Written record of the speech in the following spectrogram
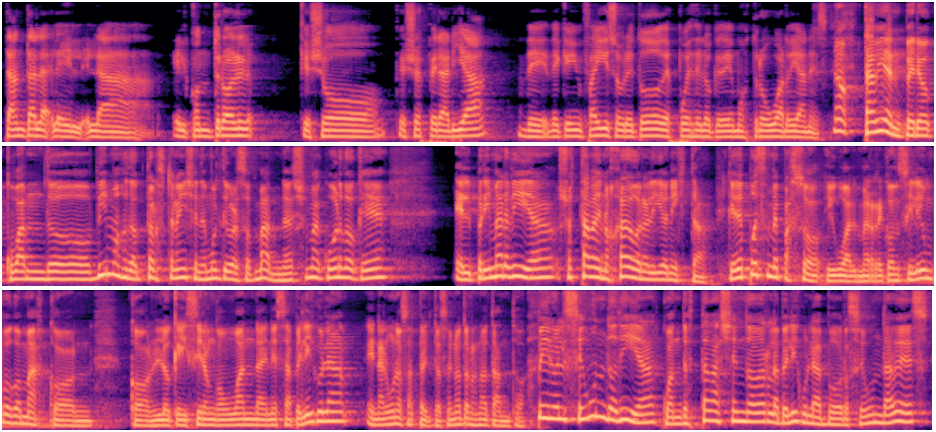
tanta el control que yo, que yo esperaría de, de, Kevin Feige, sobre todo después de lo que demostró Guardianes. No, está bien, pero cuando vimos Doctor Strange en The Multiverse of Madness, yo me acuerdo que el primer día yo estaba enojado con el guionista, que después me pasó igual, me reconcilié un poco más con, con lo que hicieron con Wanda en esa película, en algunos aspectos, en otros no tanto. Pero el segundo día, cuando estaba yendo a ver la película por segunda vez,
